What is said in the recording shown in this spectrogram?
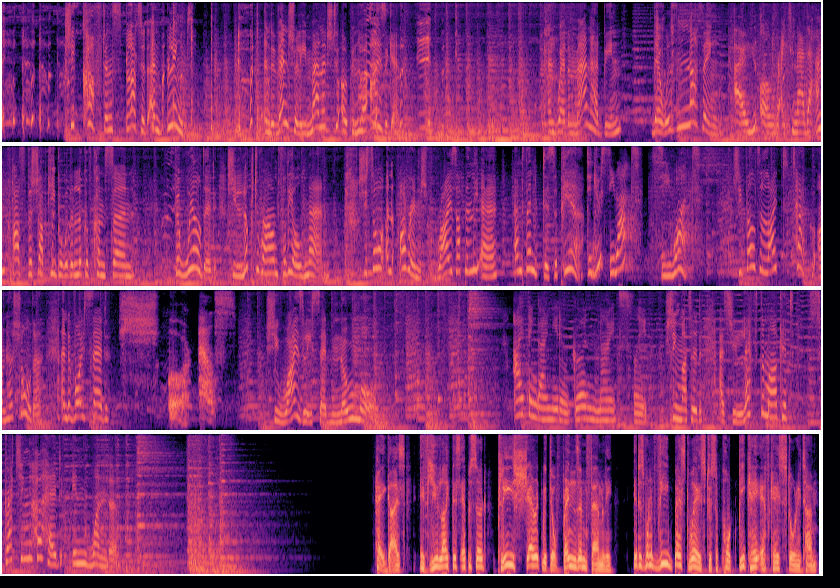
She coughed and spluttered and blinked. And eventually managed to open her eyes again. And where the man had been, there was nothing. Are you all right, madam? asked the shopkeeper with a look of concern. Bewildered, she looked around for the old man. She saw an orange rise up in the air and then disappear. Did you see that? See what? She felt a light tap on her shoulder, and a voice said, Shh, Or else. She wisely said no more. I think I need a good night's sleep. She muttered as she left the market, scratching her head in wonder. Hey guys, if you like this episode, please share it with your friends and family. It is one of the best ways to support BKFK Storytime.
